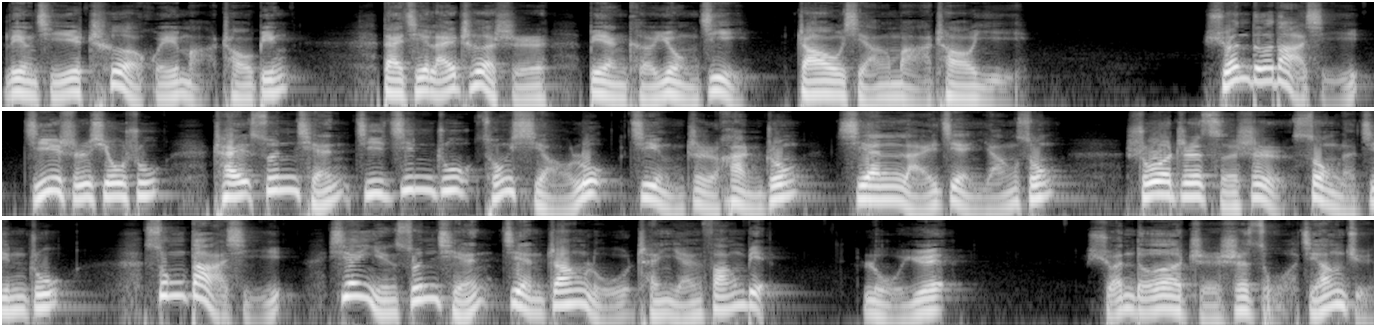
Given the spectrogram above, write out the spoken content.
令其撤回马超兵，待其来撤时，便可用计招降马超矣。玄德大喜，及时修书，差孙乾及金珠从小路径至汉中，先来见杨松，说知此事，送了金珠。松大喜，先引孙乾见张鲁，陈言方便。鲁曰：“玄德只是左将军，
